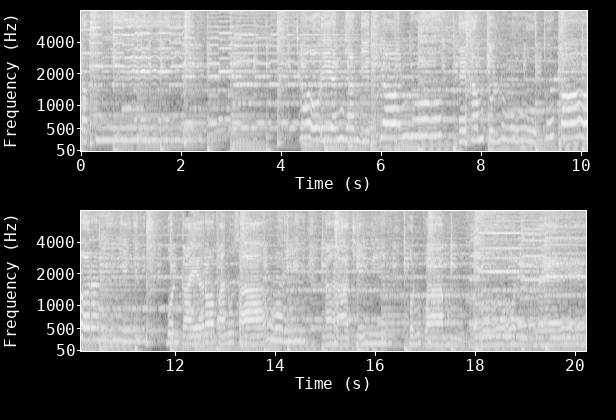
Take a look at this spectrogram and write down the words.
สักทีเช่าเรียนยันหยิกย้อนยุคให้คำจุลลูกทุกกรณี บนไก่รอบอนุสาวรีย์ถ้าชีวี พ้นความโคลนแคลน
